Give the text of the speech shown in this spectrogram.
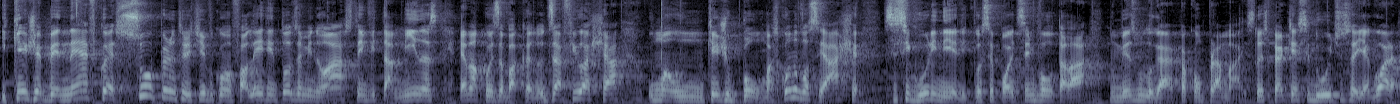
E queijo é benéfico, é super nutritivo, como eu falei, tem todos os aminoácidos, tem vitaminas, é uma coisa bacana. O desafio é achar uma, um queijo bom, mas quando você acha, se segure nele, que você pode sempre voltar lá no mesmo lugar para comprar mais. Então espero que tenha sido útil isso aí. Agora,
